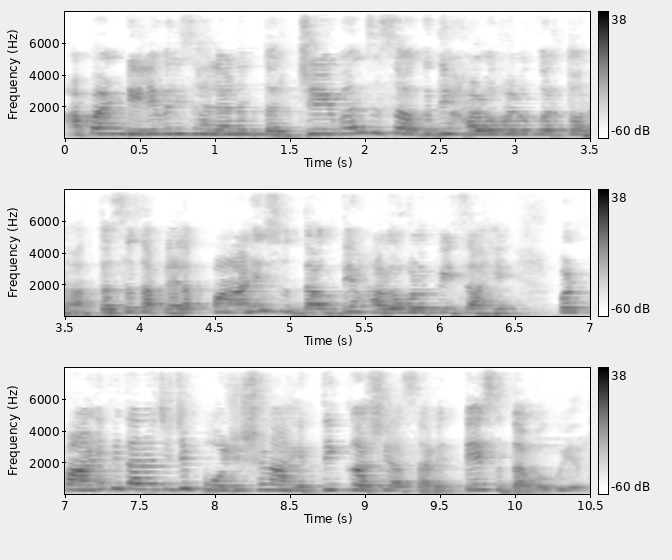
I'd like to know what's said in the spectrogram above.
आपण डिलिव्हरी झाल्यानंतर जेवण जसं अगदी हळूहळू करतो ना तसंच आपल्याला पाणी सुद्धा अगदी हळूहळू पिचं आहे. पण पाणी पितानाची जी पोझिशन आहे ती कशी असावी ते सुद्धा बघूयात.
